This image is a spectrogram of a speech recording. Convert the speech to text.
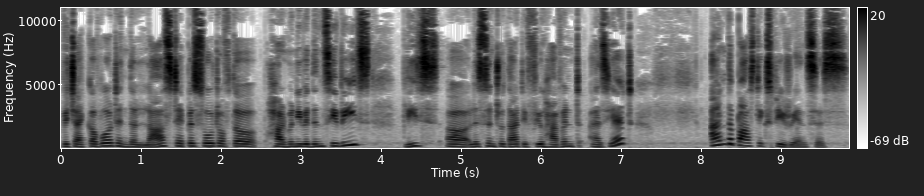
which I covered in the last episode of the Harmony Within series. Please uh, listen to that if you haven't as yet and the past experiences.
